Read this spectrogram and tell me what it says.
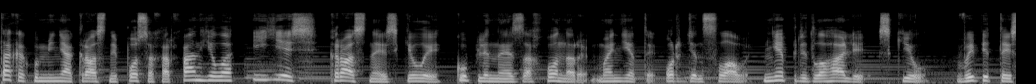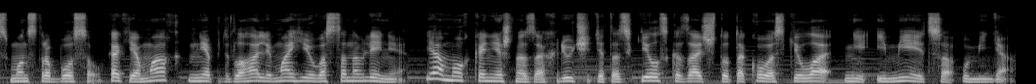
так как у меня красный посох Архангела и есть красные скиллы, купленные за хоноры, монеты, Орден Славы. Мне предлагали скилл, выбитый с монстра боссов. Как я маг, мне предлагали магию восстановления. Я мог, конечно, захрючить этот скилл, сказать, что такого скилла не имеется у меня.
